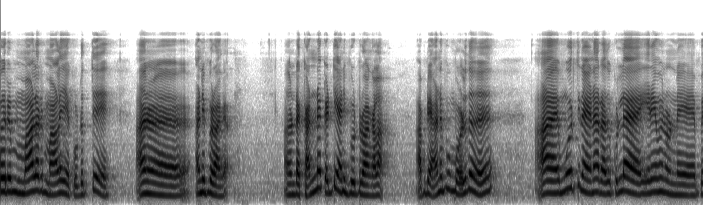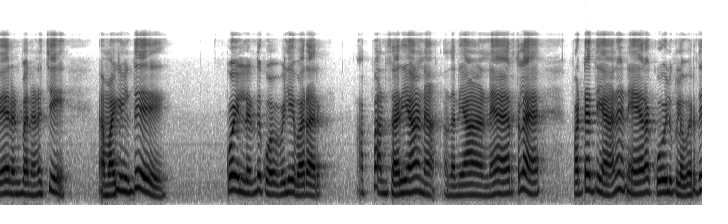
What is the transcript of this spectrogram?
ஒரு மாலர் மாலையை கொடுத்து அனுப்புகிறாங்க அதோட கண்ணை கட்டி அனுப்பி விட்ருவாங்களாம் அப்படி அனுப்பும் பொழுது மூர்த்தி நாயனார் அதுக்குள்ளே இறைவன் ஒன்று பேரன்பை நினச்சி மகிழ்ந்து கோயிலேருந்து கோ வெளியே வராரு. அப்போ அந்த சரியான அந்த நேரத்தில் பட்டத்து யானை நேராக கோயிலுக்குள்ளே வருது.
